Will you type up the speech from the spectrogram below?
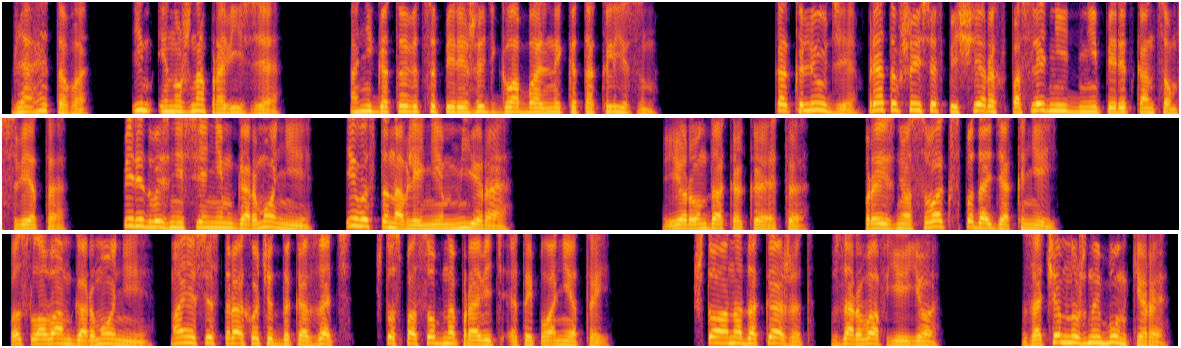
Для этого им и нужна провизия. Они готовятся пережить глобальный катаклизм. Как люди, прятавшиеся в пещерах в последние дни перед концом света, перед вознесением гармонии и восстановлением мира. Ерунда какая-то, произнес Вакс, подойдя к ней. По словам гармонии, моя сестра хочет доказать, что способна править этой планетой. Что она докажет, взорвав ее? Зачем нужны бункеры?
